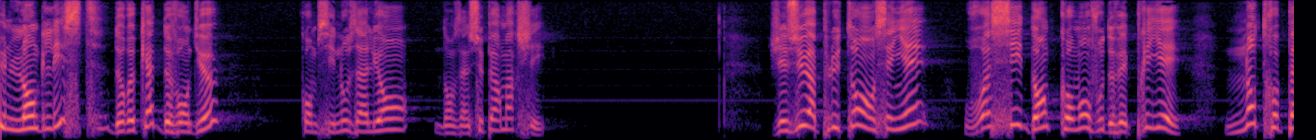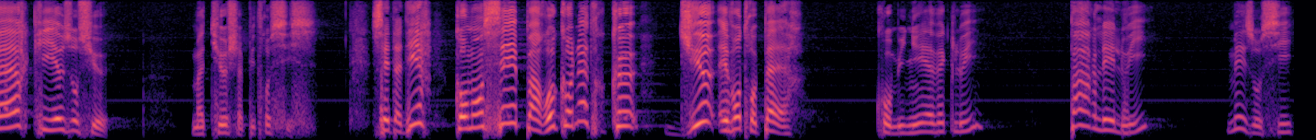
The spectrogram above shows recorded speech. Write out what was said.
une longue liste de requêtes devant Dieu, comme si nous allions dans un supermarché. Jésus a plutôt enseigné, voici donc comment vous devez prier, notre Père qui es aux cieux. Matthieu chapitre 6. C'est-à-dire, commencez par reconnaître que Dieu est votre Père. Communiez avec lui, parlez-lui, mais aussi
